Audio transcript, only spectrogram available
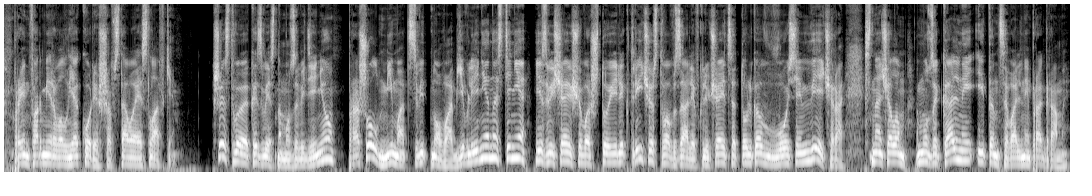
— проинформировал я кореша, вставая с лавки. Шествуя к известному заведению, прошел мимо цветного объявления на стене, извещающего, что электричество в зале включается только в 8 вечера с началом музыкальной и танцевальной программы.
